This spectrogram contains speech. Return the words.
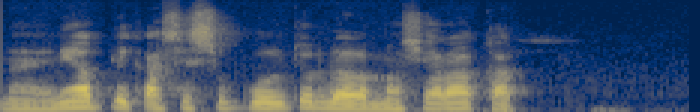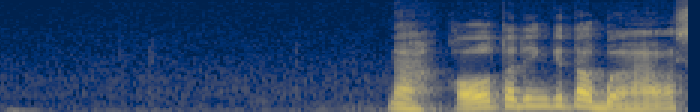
Nah, ini aplikasi subkultur dalam masyarakat. Nah, kalau tadi yang kita bahas,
